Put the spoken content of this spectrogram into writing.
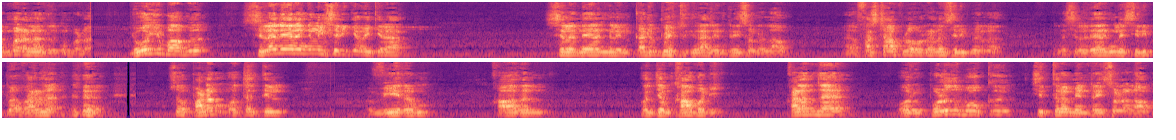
ரொம்ப நல்லா இருந்திருக்கும் படம் யோகி பாபு சில நேரங்களில் சிரிக்க வைக்கிறார். சில நேரங்களில் கடுப்பேற்றுகிறார் என்றே சொல்லலாம். ஃபர்ஸ்ட் ஹாஃப்ல ஓரளவு சிரிப்பு இல்லை சில நேரங்களில் சிரிப்பாக வரல. ஸோ படம் மொத்தத்தில் வீரம் காதல் கொஞ்சம் காமெடி கலந்த ஒரு பொழுதுபோக்கு சித்திரம் என்றே சொல்லலாம்.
